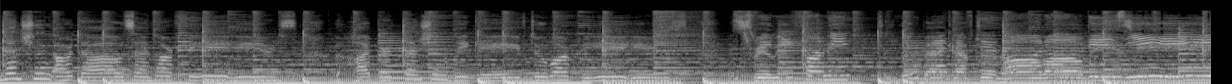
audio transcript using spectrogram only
mention our doubts and our fears, the hypertension we gave to our peers. It's really funny to look back after all of these years.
